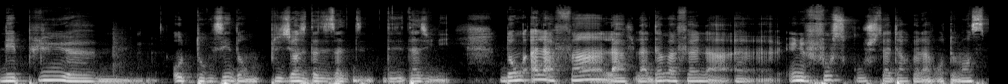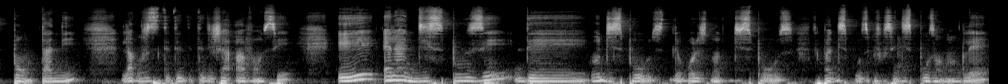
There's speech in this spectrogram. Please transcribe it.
n'est plus euh, autorisé dans plusieurs États des États-Unis. Donc à la fin, la, dame a fait une fausse couche, c'est-à-dire que l'avortement spontané, la grossesse était, était déjà avancée et elle a disposé des, oh, dispose, the word is not dispose, c'est pas disposer parce que c'est dispose en anglais.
